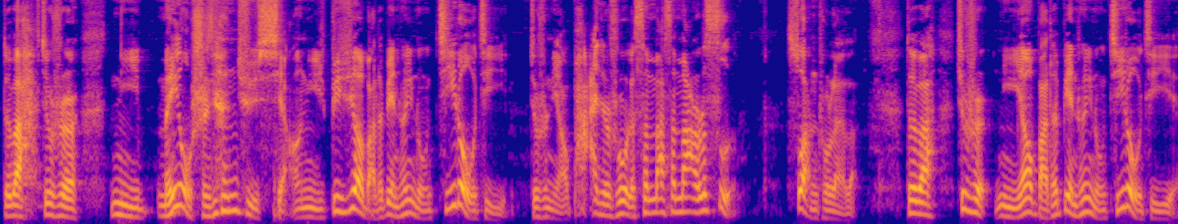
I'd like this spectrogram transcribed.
对吧？就是你没有时间去想，你必须要把它变成一种肌肉记忆，就是你要啪一下说出来三八三八二十四。算出来了，对吧？就是你要把它变成一种肌肉记忆，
